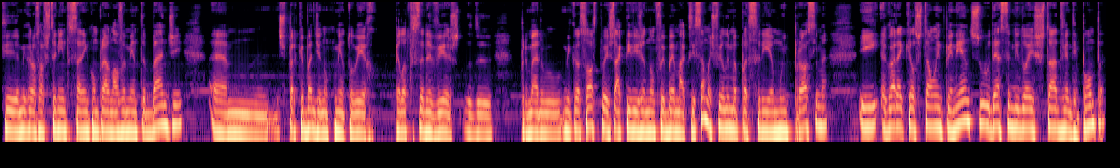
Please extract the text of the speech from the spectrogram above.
que a Microsoft estaria interessada em comprar novamente a Bungie. Um, espero que a Bungie não cometa o erro pela terceira vez de, primeiro Microsoft, depois a Activision não foi bem uma aquisição, mas foi ali uma parceria muito próxima. E agora é que eles estão independentes, o Destiny 2 está de vento em pompa.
